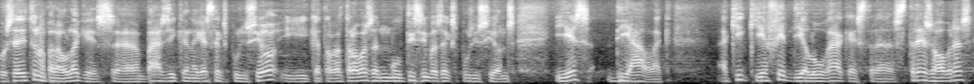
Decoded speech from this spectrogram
Vostè ha dit una paraula que és eh, bàsica en aquesta exposició i que te la trobes en moltíssimes exposicions, i és diàleg. Aquí qui ha fet dialogar aquestes tres obres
